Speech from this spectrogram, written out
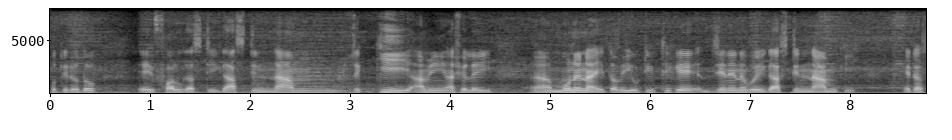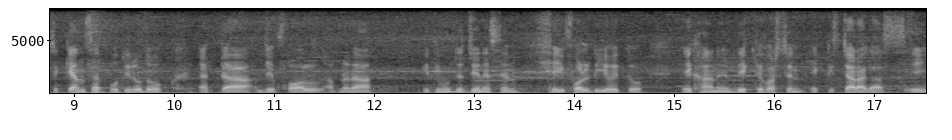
প্রতিরোধক এই ফল গাছটি, গাছটির নাম যে কি আমি আসলেই মনে নাই, তবে ইউটিউব থেকে জেনে নেব এই গাছটির নাম কি। এটা হচ্ছে ক্যান্সার প্রতিরোধক একটা যে ফল আপনারা ইতিমধ্যে জেনেছেন, সেই ফলটি হয়তো এখানে দেখতে পাচ্ছেন একটি চারা গাছ। এই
